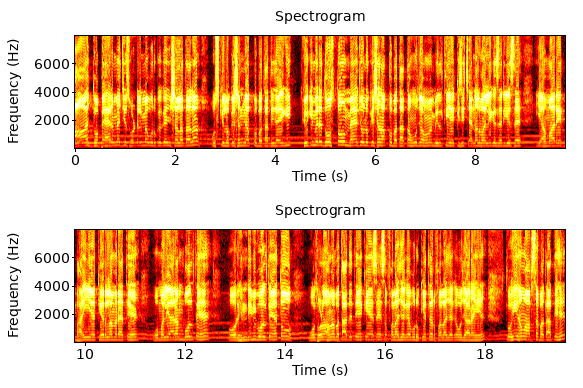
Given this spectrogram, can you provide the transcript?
आज दोपहर में जिस होटल में वो रुक गए, इंशाल्लाह ताला, उसकी लोकेशन भी आपको बता दी जाएगी। क्योंकि मेरे दोस्तों, मैं जो लोकेशन आपको बताता हूँ, जब हमें मिलती है किसी चैनल वाले के ज़रिए से, या हमारे एक भाई हैं, केरला में रहते हैं, वो मलयालम बोलते हैं और हिंदी भी बोलते हैं तो वो थोड़ा हमें बता देते हैं कि ऐसे ऐसे फला जगह वो रुके थे और फला जगह वो जा रहे हैं। तो ही हम आपसे बताते हैं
